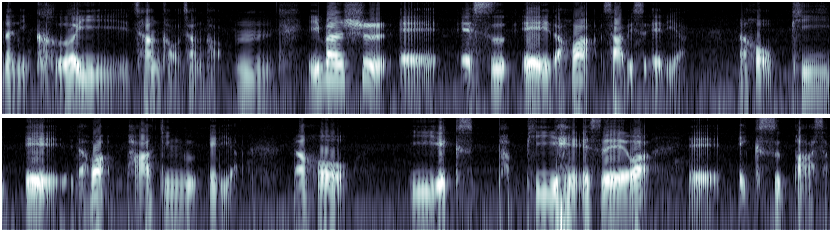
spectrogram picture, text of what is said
那你可以参考参考，嗯，一般是诶 S A 的话 Service Area，然后 P A 的话 Parking Area，然后 E X P P A S A 话，哎，X P A S A，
